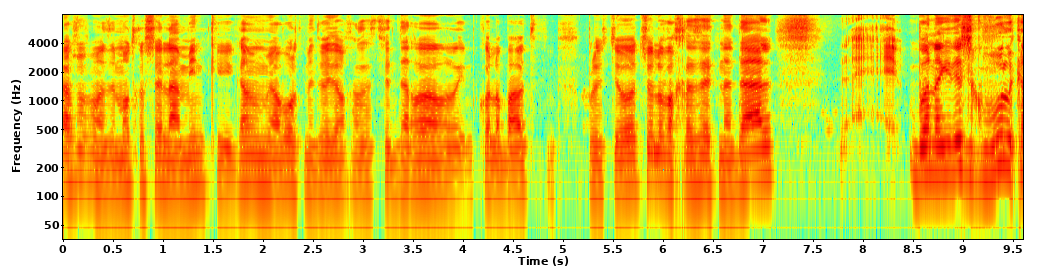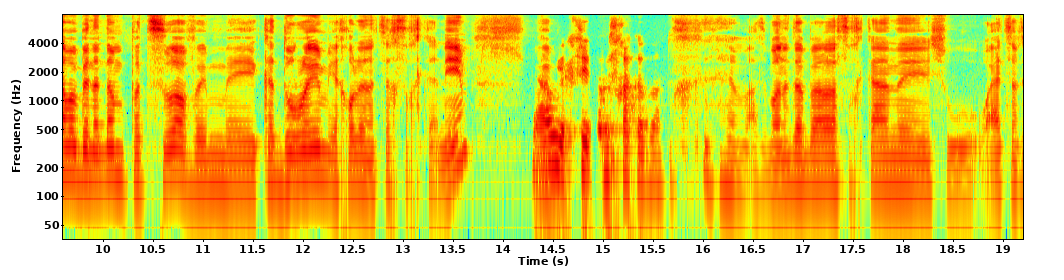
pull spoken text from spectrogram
לא, שוב זה מאוד קשה להאמין, כי גם אם הוא יעבור את מדווידב אחרי זה את פדרר עם כל הבעיות הפוליטיות שלו, ואחרי זה את נדל, בוא נגיד, יש גבול לכמה בן אדם פצוע ועם uh, כדורים יכול לנצח שחקנים. הוא יפסיד במשחק הבא. אז בוא נדבר על השחקן uh, שהוא היה צריך,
